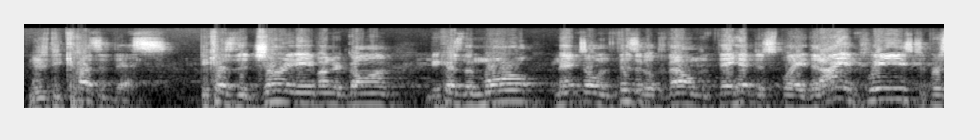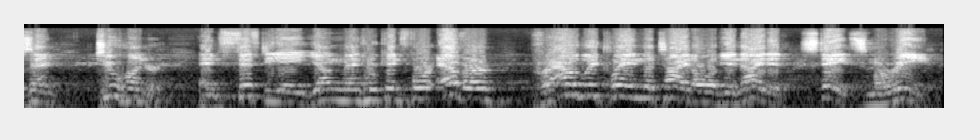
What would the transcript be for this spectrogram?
And it is because of this, because of the journey they've undergone, because of the moral, mental, and physical development they have displayed, that I am pleased to present 258 young men who can forever proudly claim the title of United States Marine.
